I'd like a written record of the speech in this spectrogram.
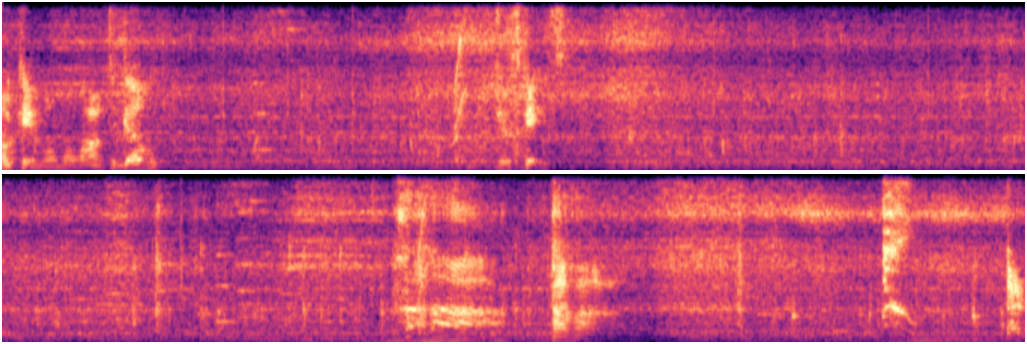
okay, one more lap to go. Just in case. Haha. There.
